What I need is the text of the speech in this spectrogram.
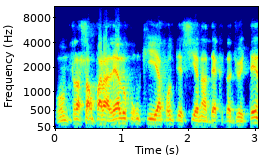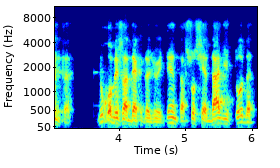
Vamos traçar um paralelo com o que acontecia na década de 80. No começo da década de 80, a sociedade toda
